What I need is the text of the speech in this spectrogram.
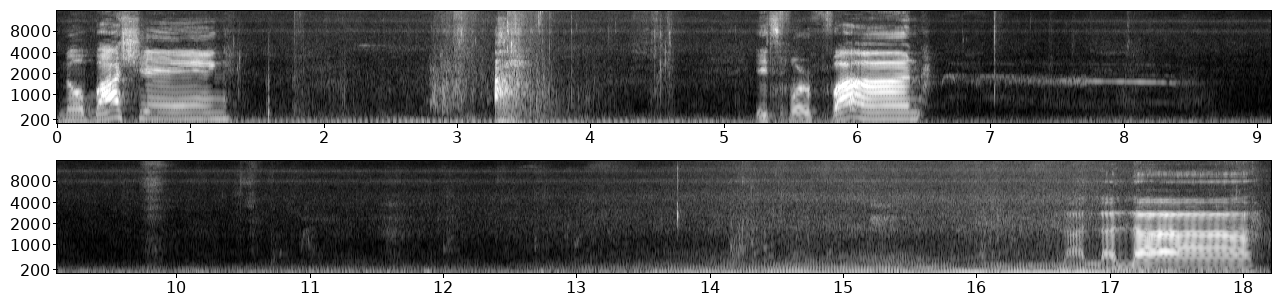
No bashing. Ah. It's for fun. La la la.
